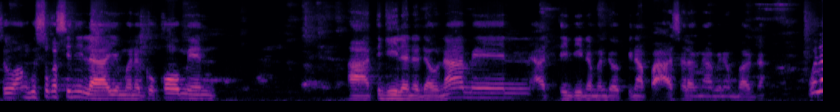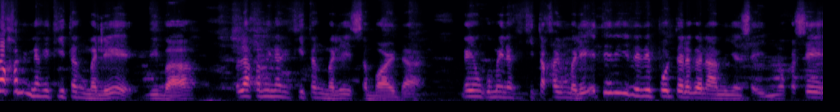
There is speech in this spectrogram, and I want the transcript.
So, ang gusto kasi nila, yung mga nagko-comment, ah tigilan na daw namin at hindi naman daw pinapaasa lang namin ang Barda. Wala kaming nakikitang mali, di ba? Wala kaming nakikitang mali sa Barda. Ngayon kung may nakikita kayong mali, ito i-report talaga namin yan sa inyo kasi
